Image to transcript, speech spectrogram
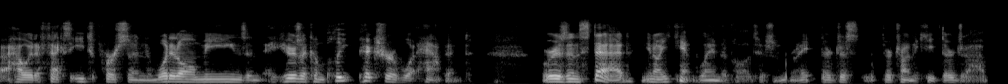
uh, how it affects each person and what it all means and here's a complete picture of what happened Whereas instead, you know, you can't blame the politician, right? They're just they're trying to keep their job.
